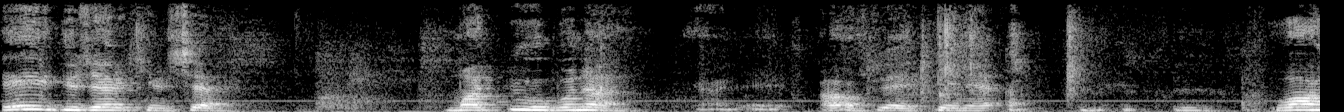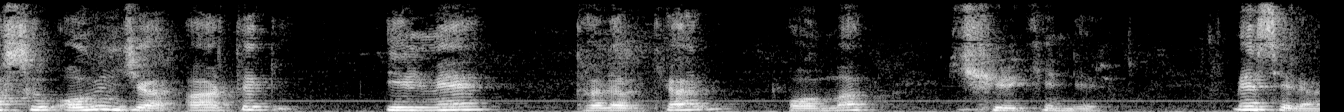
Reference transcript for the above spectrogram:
Ey güzel kimse, matlubuna yani arzu ettiğine vasıl olunca artık ilme talepkar olmak çirkindir. Mesela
